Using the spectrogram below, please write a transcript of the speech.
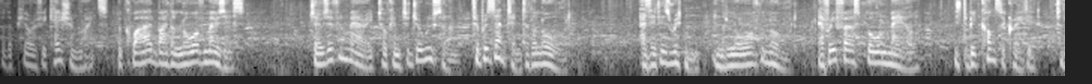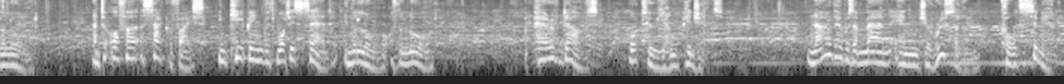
for the purification rites required by the law of Moses, Joseph and Mary took him to Jerusalem to present him to the Lord. As it is written in the law of the Lord, every firstborn male is to be consecrated to the Lord, and to offer a sacrifice in keeping with what is said in the law of the Lord a pair of doves or two young pigeons. Now there was a man in Jerusalem called Simeon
